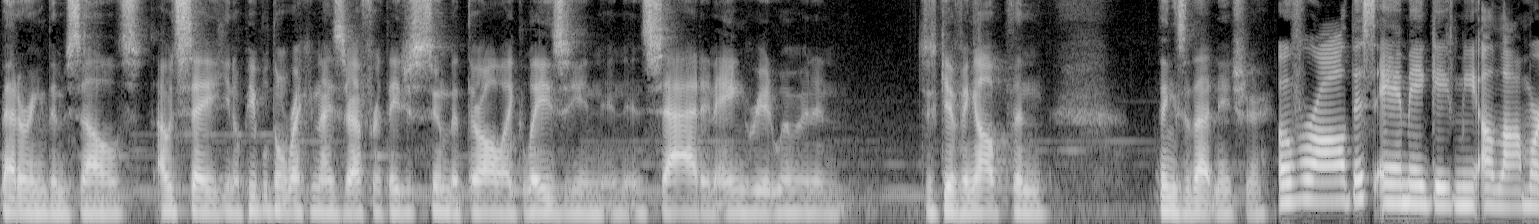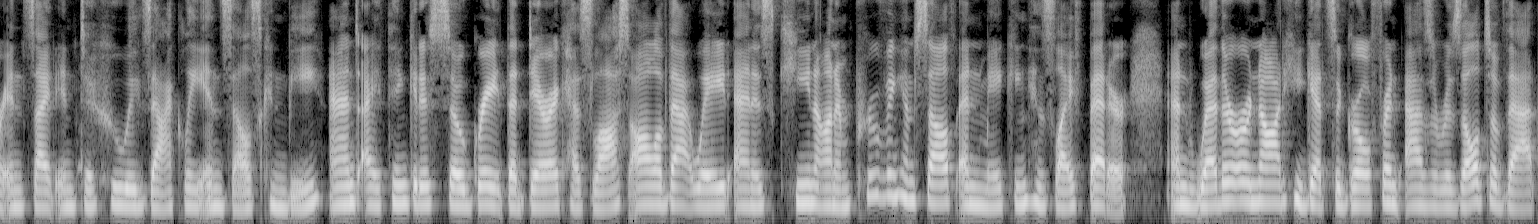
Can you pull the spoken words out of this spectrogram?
bettering themselves. I would say, you know, people don't recognize their effort. They just assume that they're all like lazy and, and, and sad and angry at women and just giving up and things of that nature. Overall, this AMA gave me a lot more insight into who exactly incels can be, and I think it is so great that Derek has lost all of that weight and is keen on improving himself and making his life better. And whether or not he gets a girlfriend as a result of that,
